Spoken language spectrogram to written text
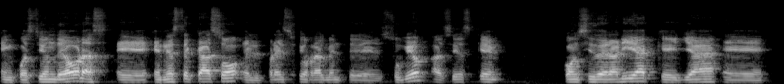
en cuestión de horas. Eh, en este caso, el precio realmente subió, así es que consideraría que ya, eh,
